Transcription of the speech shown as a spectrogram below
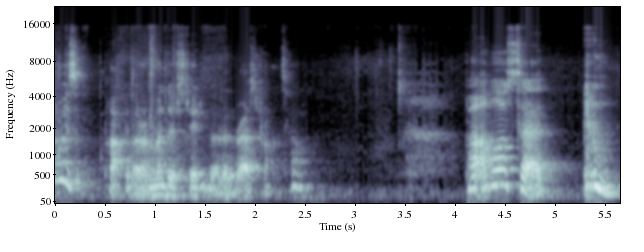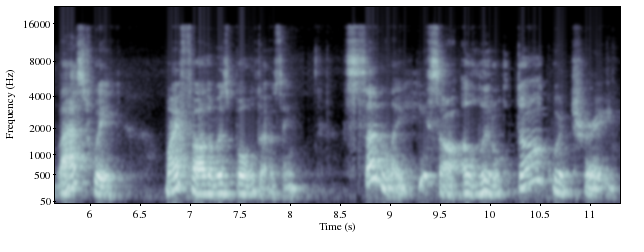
always popular on Mother's Day to go to the restaurants, huh? Pablo said, last week my father was bulldozing. Suddenly, he saw a little dogwood tree.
